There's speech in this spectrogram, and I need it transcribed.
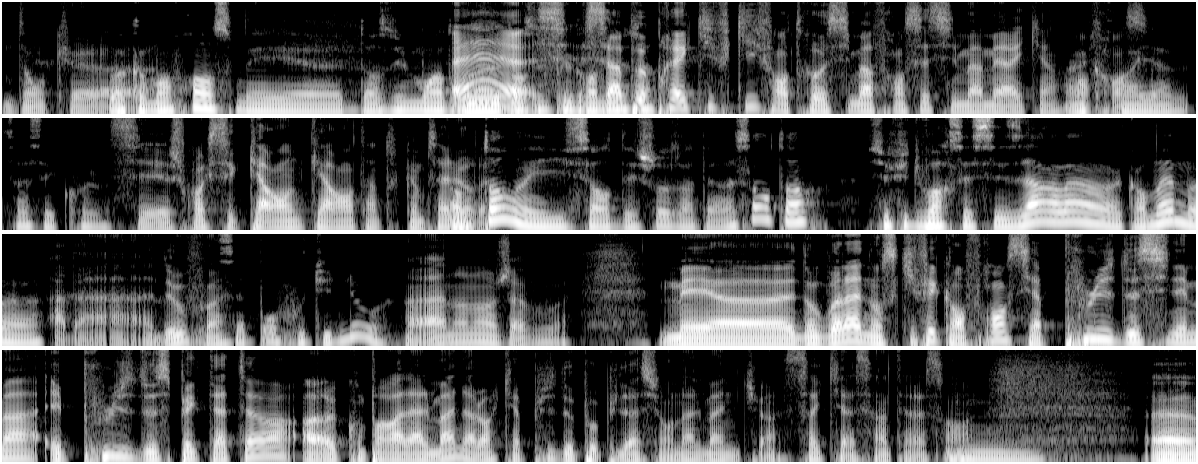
Donc, euh, Ouais, comme en France, mais euh, dans une moindre. eh, c'est à peu près kiff kiff entre cinéma français et cinéma américain en France. Incroyable, ça c'est cool. C'est, je crois que c'est 40-40, un truc comme ça. En le- même temps, ils sortent des choses intéressantes. Hein. Il suffit de voir ces Césars là, quand même. euh, Ah bah de ouf, ouais. C'est pour foutu de nous. Ah non, non, j'avoue. Mais euh, donc voilà, donc ce qui fait qu'en France, il y a plus de cinéma et plus de spectateurs comparé à l'Allemagne, alors qu'il y a plus de population en Allemagne, tu vois. C'est ça qui est assez intéressant. Hmm. Euh,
